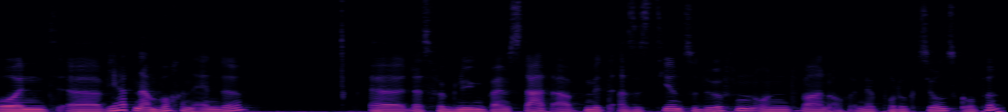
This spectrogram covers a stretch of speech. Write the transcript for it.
Und äh, wir hatten am Wochenende äh, das Vergnügen, beim Startup mit assistieren zu dürfen und waren auch in der Produktionsgruppe.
